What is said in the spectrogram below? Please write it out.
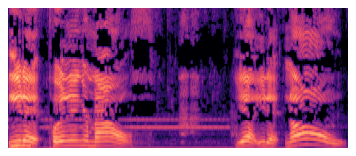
Eat it. Put it in your mouth. Yeah, eat it. No!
